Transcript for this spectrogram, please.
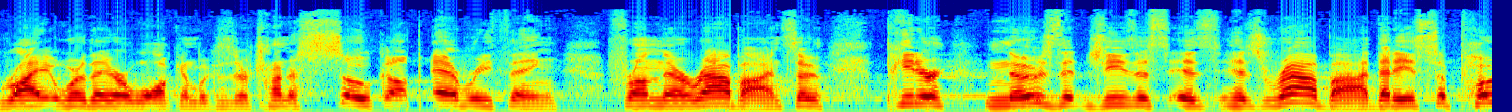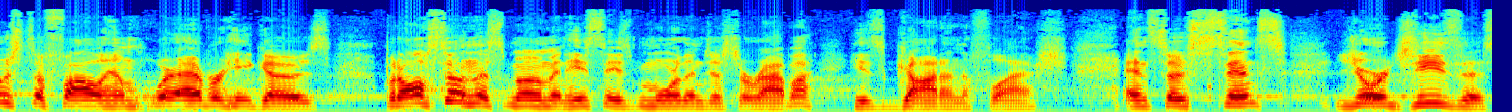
right where they are walking because they're trying to soak up everything from their rabbi. And so Peter knows that Jesus is his rabbi, that he's supposed to follow him wherever he goes. But also in this moment, he sees more than just a rabbi, he's God in the flesh. And so, since you're Jesus,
